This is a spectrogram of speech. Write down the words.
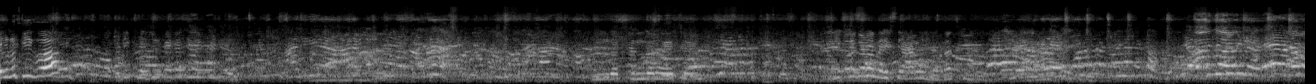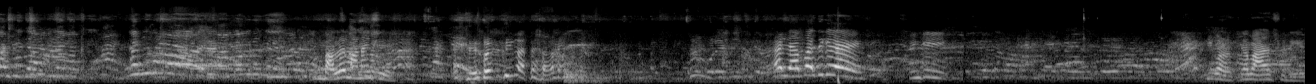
এগুলো কি গো? সুন্দর সুন্দর হয়েছে। ভালোই মানাইছে। সত্যি কথা। এই যাব এদিকে পিঙ্কি। কি করো যাব আসো দিকে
